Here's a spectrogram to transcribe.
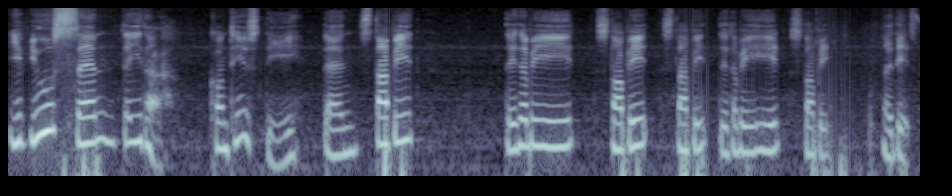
If you send data continuously, then stop it, data bit, stop it, stop it, data bit, stop it, like this.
